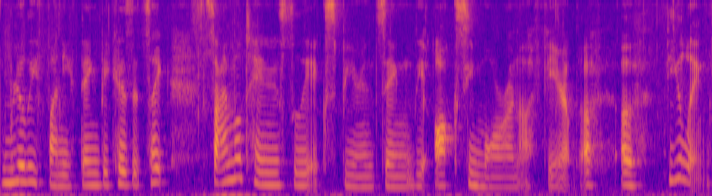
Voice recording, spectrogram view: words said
really funny thing because it's like simultaneously experiencing the oxymoron of fear of, of feelings.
